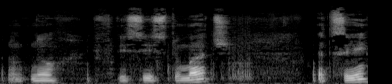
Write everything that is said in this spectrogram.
I don't know if this is too much. Let's see.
